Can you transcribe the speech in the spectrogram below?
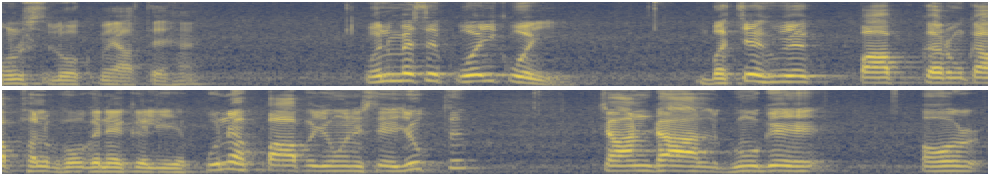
मनुष्य लोक में आते हैं। उनमें से कोई कोई बचे हुए पाप कर्म का फल भोगने के लिए पुनः पाप योनि से युक्त, चांडाल, गूँगे और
